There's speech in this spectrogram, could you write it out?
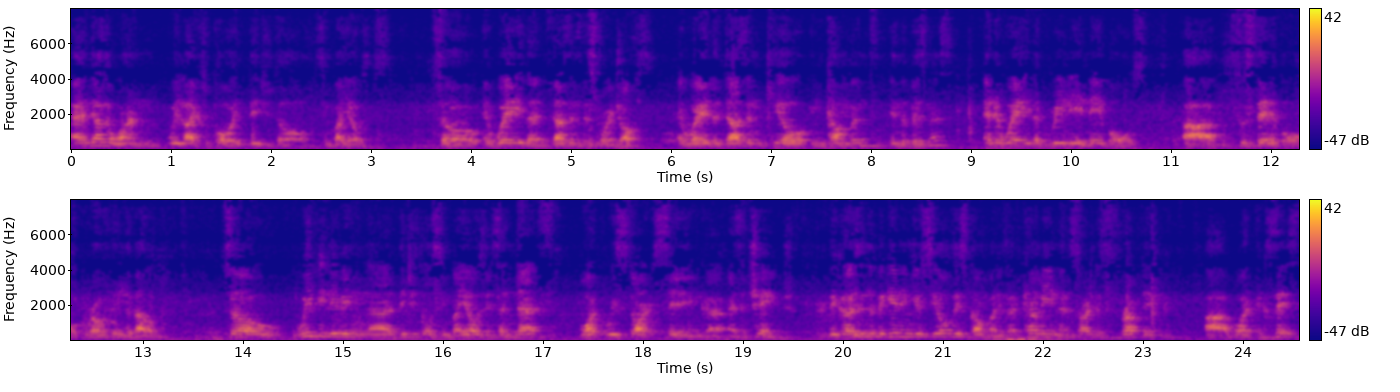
And the other one, we like to call it digital symbiosis. So a way that doesn't destroy jobs, a way that doesn't kill incumbent in the business, and a way that really enables um, sustainable growth and development. So we believe in uh, digital symbiosis, and that's what we start seeing uh, as a change. Because in the beginning, you see all these companies that come in and start disrupting uh, what exists,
